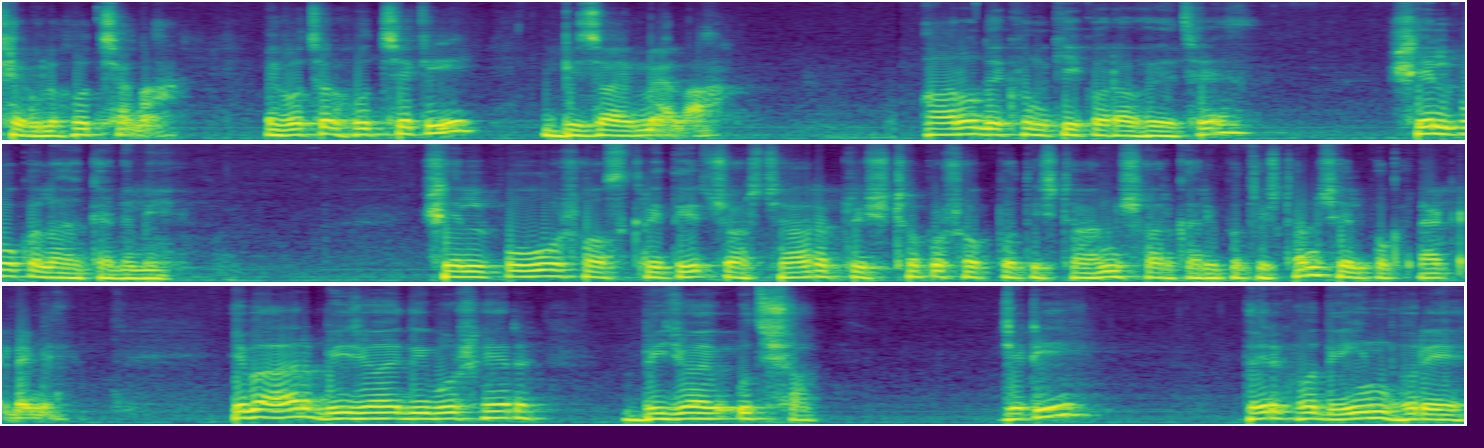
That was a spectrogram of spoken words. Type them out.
সেগুলো হচ্ছে না। এবছর হচ্ছে কি? বিজয় মেলা। আরও দেখুন কি করা হয়েছে। শিল্পকলা একাডেমি। শিল্প সংস্কৃতির চর্চার পৃষ্ঠপোষক প্রতিষ্ঠান, সরকারি প্রতিষ্ঠান শিল্পকলা একাডেমি। এবার বিজয় দিবসের বিজয় উৎসব, যেটি দীর্ঘদিন ধরে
